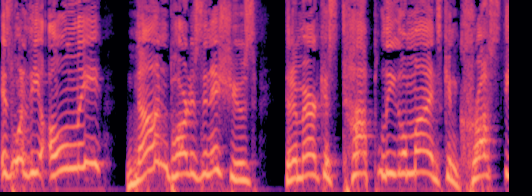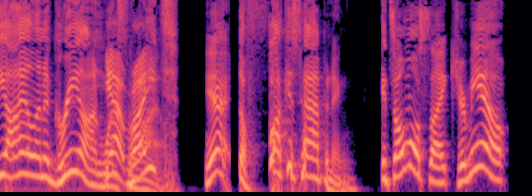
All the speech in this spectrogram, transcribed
is one of the only nonpartisan issues that America's top legal minds can cross the aisle and agree on. Yeah, once in a while. right? Yeah. The fuck is happening? It's almost like, hear me out.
